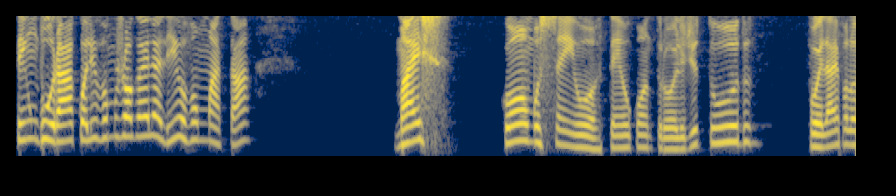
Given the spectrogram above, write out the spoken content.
tem um buraco ali, vamos jogar ele ali, ou vamos matar. Mas, como o Senhor tem o controle de tudo, foi lá e falou,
